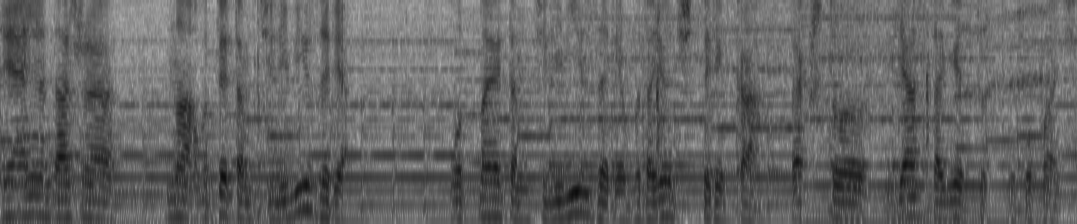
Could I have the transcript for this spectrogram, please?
реально даже на вот этом телевизоре, вот на этом телевизоре выдает 4К. Так что я советую покупать.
